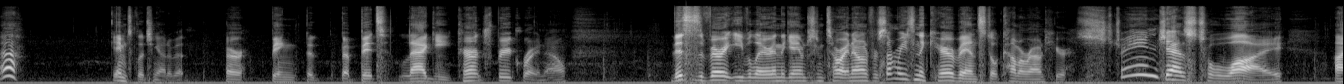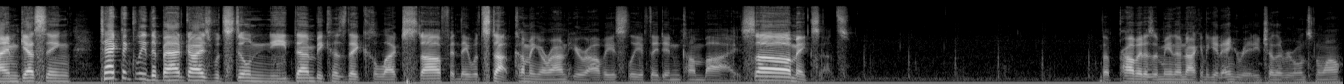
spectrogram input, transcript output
ah, game's glitching out a bit, or being a bit laggy. Current speak right now. This is a very evil area in the game, I'm just going to tell right now, and for some reason the caravans still come around here. Strange as to why. I'm guessing, technically the bad guys would still need them because they collect stuff, and they would stop coming around here, obviously, if they didn't come by. So, makes sense. That probably doesn't mean they're not going to get angry at each other every once in a while.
